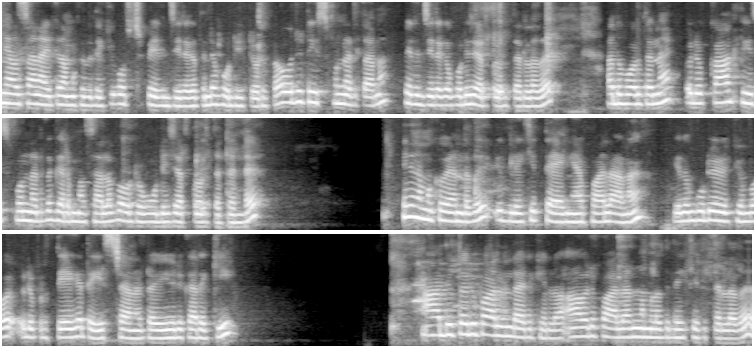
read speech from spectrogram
ഇനി അവസാനമായിട്ട് നമുക്ക് ഇതിലേക്ക് കുറച്ച് പെരിഞ്ജീരകത്തിന്റെ പൊടി ഇട്ട് കൊടുക്കുക ഒരു ടീസ്പൂൺ അടുത്താണ് പെരിഞ്ജീരക പൊടി ചേർത്ത് കൊടുത്തിട്ടുള്ളത്. അതുപോലെ തന്നെ ഒരു കാൽ ടീസ്പൂണിനടുത്ത് ഗരം മസാല പൗഡറും കൂടി ചേർത്ത് കൊടുത്തിട്ടുണ്ട്. ഇനി നമുക്ക് വേണ്ടത് ഇതിലേക്ക് തേങ്ങാപ്പാലാണ് ഇതും കൂടി ഒഴിക്കുമ്പോൾ ഒരു പ്രത്യേക ടേസ്റ്റാണ് കേട്ടോ ഈ ഒരു കറിക്ക്. ആദ്യത്തെ ഒരു പാലുണ്ടായിരിക്കുമല്ലോ ആ ഒരു പാലാണ് നമ്മൾ ഇതിലേക്ക് എടുത്തുള്ളത്.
